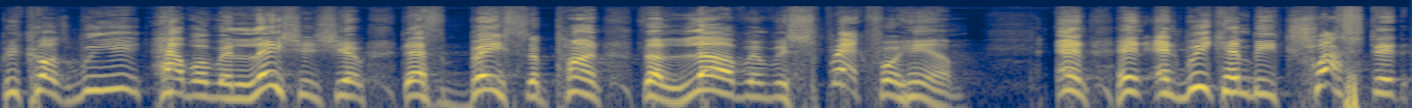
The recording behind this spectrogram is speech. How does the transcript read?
Because we have a relationship that's based upon the love and respect for Him. And, and, and we can be trusted,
